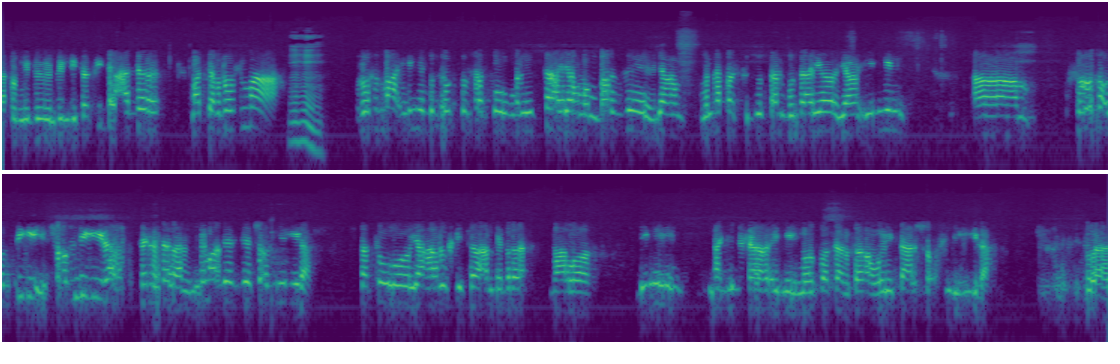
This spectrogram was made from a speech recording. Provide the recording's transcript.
atau pemimpin-pemimpin kita tidak ada macam Rosma. Mhm. Rosma ini betul-betul satu wanita yang membazir, yang mendapat kejutan budaya, yang ingin um, sorot sendiri, sorot sendiri lah. Saya katakan, memang dia, dia sorot sendiri lah. Satu yang harus kita ambil berat bahawa ini Najib Syah ini merupakan seorang wanita sorot sendiri lah. Itulah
